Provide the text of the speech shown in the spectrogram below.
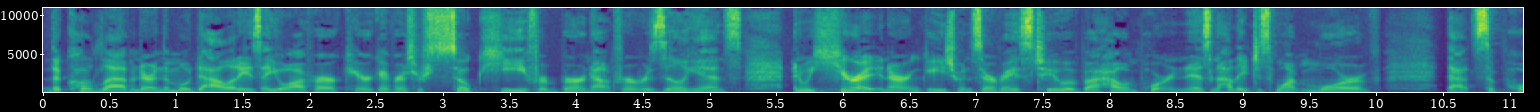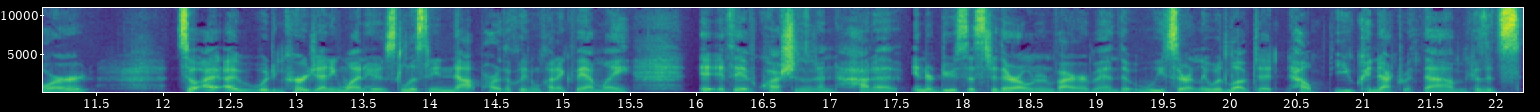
The code lavender and the modalities that you offer our caregivers are so key for burnout, for resilience. And we hear it in our engagement surveys too about how important it is and how they just want more of that support. So I, I, would encourage anyone who's listening, not part of the Cleveland Clinic family, if they have questions on how to introduce this to their own environment, that we certainly would love to help you connect with them because it's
